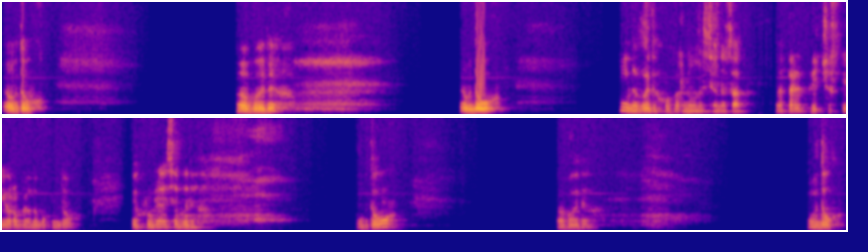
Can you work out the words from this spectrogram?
Вдох. Видих. Вдох. І на видиху вернулися назад. Наперед пліччя стою, роблю глибокий вдох. І округляється видих. Вдох. Видих. Вдох.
